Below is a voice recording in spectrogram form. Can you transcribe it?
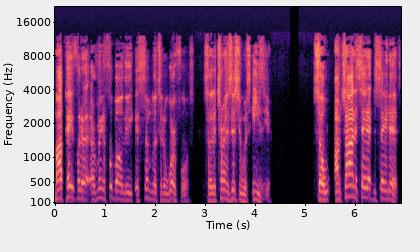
my pay for the arena football league is similar to the workforce. So the transition was easier. So I'm trying to say that to say this.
